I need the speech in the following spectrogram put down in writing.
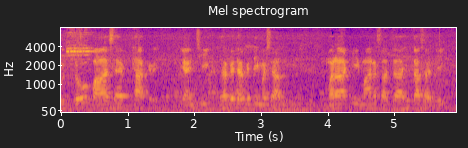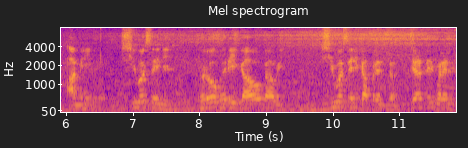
उद्धव बाळासाहेब ठाकरे यांची धगधगती मशाल. मराठी माणसाच्या हितासाठी आम्ही शिवसैनिक घरोघरी गावोगावी शिवसैनिकापर्यंत जनतेपर्यंत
